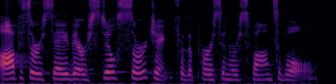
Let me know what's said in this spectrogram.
Officers say they're still searching for the person responsible.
